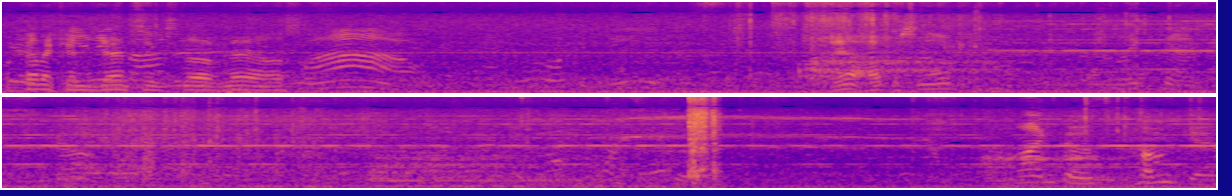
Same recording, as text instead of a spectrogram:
We're kind of condensing stuff now. Wow. Ooh, look at these. Yeah, help yourself. I like that stuff. I like those pumpkins.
